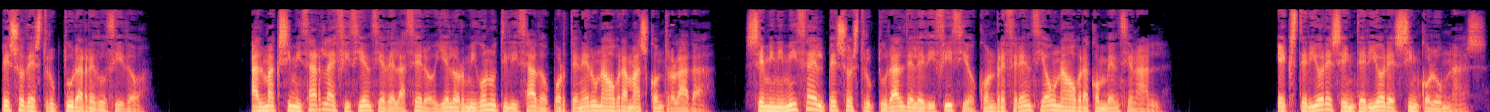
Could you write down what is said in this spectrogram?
Peso de estructura reducido. Al maximizar la eficiencia del acero y el hormigón utilizado por tener una obra más controlada, se minimiza el peso estructural del edificio con referencia a una obra convencional. Exteriores e interiores sin columnas.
